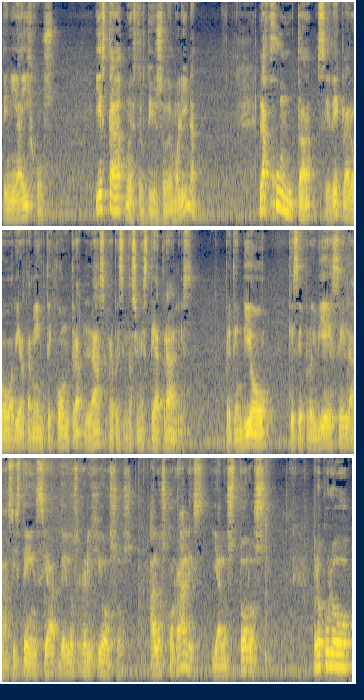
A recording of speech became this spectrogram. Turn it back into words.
tenía hijos. Y está nuestro Tirso de Molina. La Junta se declaró abiertamente contra las representaciones teatrales. Pretendió que se prohibiese la asistencia de los religiosos a los corrales y a los toros. Procuró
